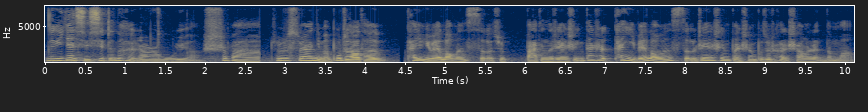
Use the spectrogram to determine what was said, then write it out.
那个宴席戏真的很让人无语啊，是吧？就是虽然你们不知道他，他以为老文死了去拔钉子这件事情，但是他以为老文死了这件事情本身不就是很伤人的吗？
